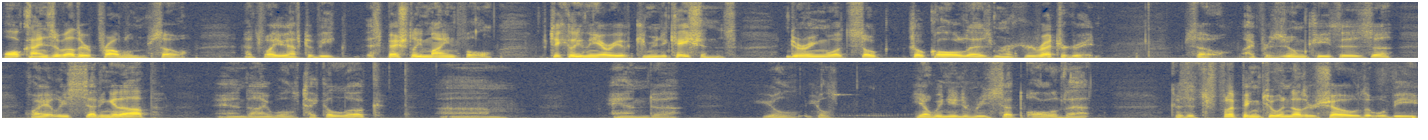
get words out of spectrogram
all kinds of other problems. So that's why you have to be especially mindful, particularly in the area of communications, during what's so so called as Mercury retrograde. So I presume Keith is uh, quietly setting it up, and I will take a look, um, and uh, you'll you'll yeah we need to reset all of that because it's flipping to another show that will be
